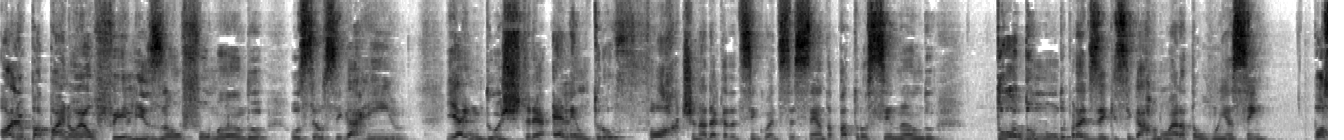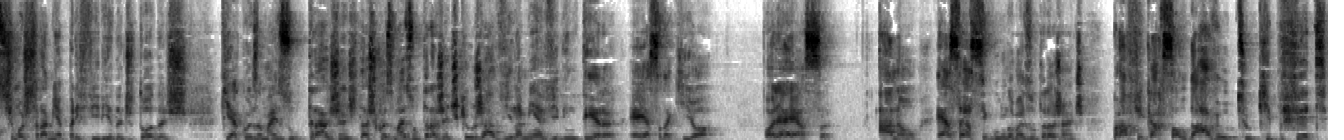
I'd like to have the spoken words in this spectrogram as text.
Olha o Papai Noel felizão fumando o seu cigarrinho. E a indústria, ela entrou forte na década de 50 e 60, patrocinando todo mundo para dizer que cigarro não era tão ruim assim. Posso te mostrar a minha preferida de todas? Que é a coisa mais ultrajante, das coisas mais ultrajantes que eu já vi na minha vida inteira. É essa daqui, ó. Olha essa. Ah, não. Essa é a segunda mais ultrajante. Para ficar saudável, to keep fit,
